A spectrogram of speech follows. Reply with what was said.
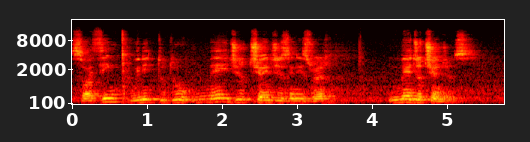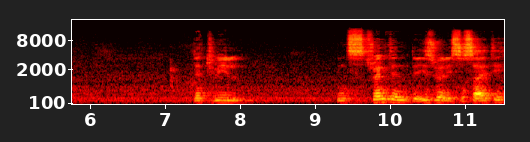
So I think we need to do major changes in Israel, major changes that will strengthen the Israeli society,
